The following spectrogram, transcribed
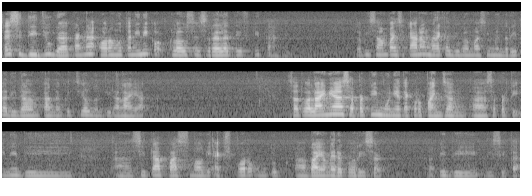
Saya sedih juga karena orang hutan ini kok closest relative kita. Gitu. Tapi sampai sekarang mereka juga masih menderita di dalam kandang kecil dan tidak layak. Satwa lainnya seperti monyet ekor panjang uh, seperti ini di uh, Sita pas mau diekspor untuk uh, biomedical research, tapi di, disita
